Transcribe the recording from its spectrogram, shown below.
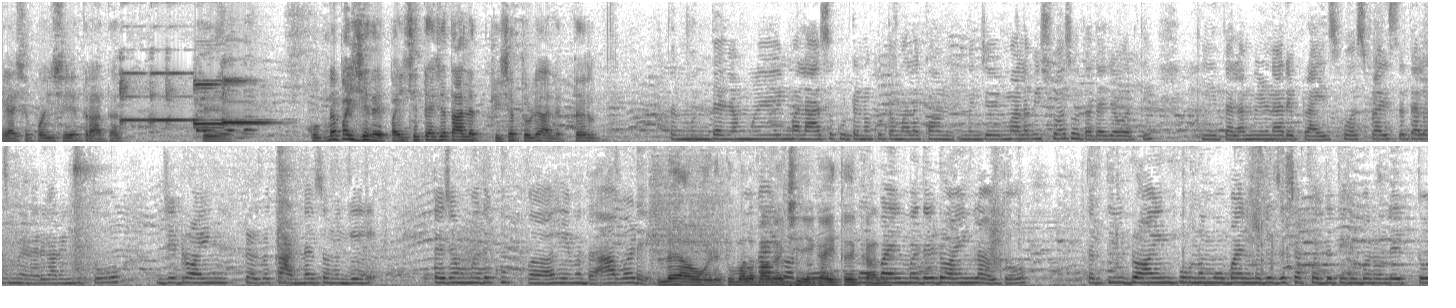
हे असे पैसे येत राहतात. ते कुठनं पैसे दे पैसे त्याच्यात आलेत खिशात थोडे आलेत. तर तर मग त्याच्यामुळे मला असं कुठं ना कुठं मला कॉन म्हणजे मला विश्वास होता त्याच्यावरती की त्याला मिळणारे प्राईज फर्स्ट प्राईज तर त्यालाच मिळणार. आहे. कारण की तो जे ड्रॉइंग त्याचं काढण्याचं म्हणजे त्याच्यामध्ये खूप हे म्हणतात आवड आहे. लय आवड आहे. तुम्हाला बघायची आहे का इथे काल मोबाईल मध्ये ड्रॉइंग लावतो. तर ती ड्रॉइंग पूर्ण मोबाईल मध्ये जशा पद्धतीने बनवले तो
